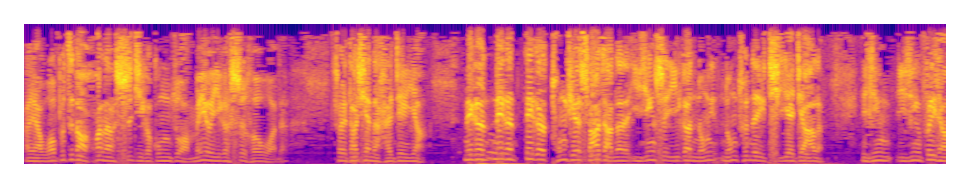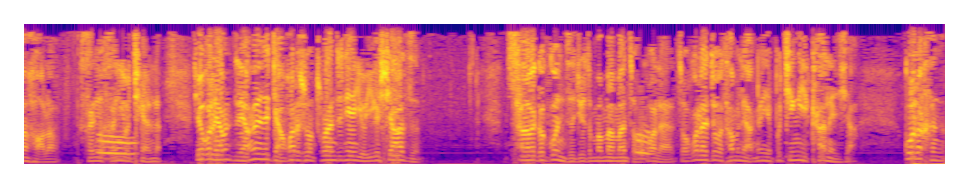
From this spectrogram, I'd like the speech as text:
哎呀，我不知道换了十几个工作，没有一个适合我的，所以他现在还这样。那个那个那个同学傻傻的，已经是一个农农村的企业家了，已经已经非常好了，很很有钱了。结果两两个人在讲话的时候，突然之间有一个瞎子。”插了个棍子，就这么慢慢走过来。走过来之后，他们两个人也不经意看了一下，过了很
